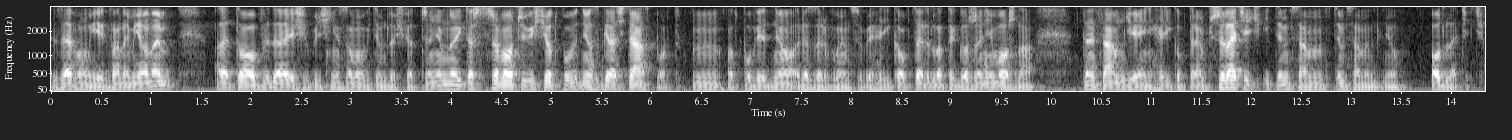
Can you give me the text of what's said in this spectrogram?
z Ewą i Egwanem Jonem, ale to wydaje się być niesamowitym doświadczeniem. No i też trzeba oczywiście odpowiednio zgrać transport, mm, odpowiednio rezerwując sobie helikopter, dlatego że nie można w ten sam dzień helikopterem przylecieć i tym samym, w tym samym dniu odlecieć.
